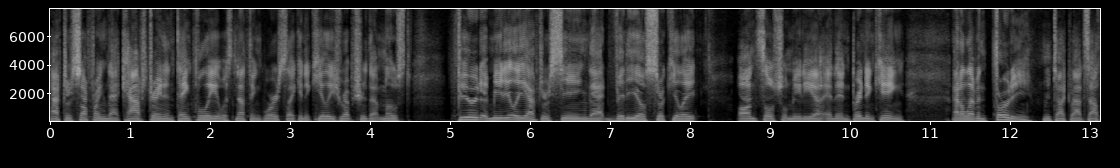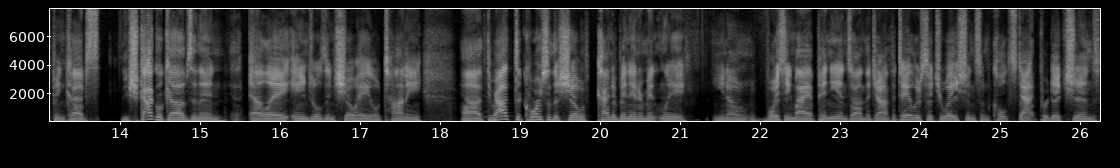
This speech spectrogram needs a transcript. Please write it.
after suffering that calf strain. And thankfully, it was nothing worse like an Achilles rupture that most feared immediately after seeing that video circulate on social media. And then Brendan King at 11:30, we talked about South Bend Cubs, the Chicago Cubs, and then L.A. Angels and Shohei Ohtani. Uh, throughout the course of the show, kind of been intermittently you know, voicing my opinions on the Jonathan Taylor situation, some Colt stat predictions,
